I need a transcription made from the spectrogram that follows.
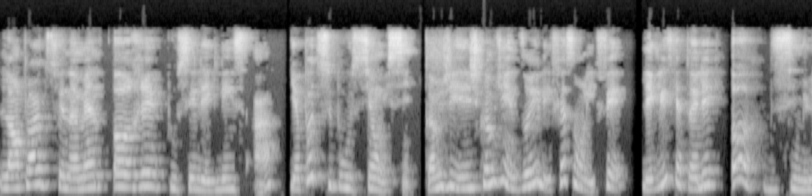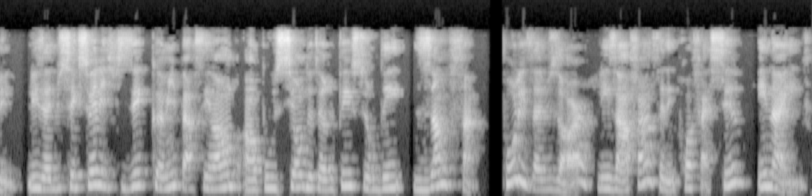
l'ampleur du phénomène aurait poussé l'Église à. Il n'y a pas de supposition ici. Comme j'ai, comme je viens de dire, les faits sont les faits. L'Église catholique a dissimulé les abus sexuels et physiques commis par ses membres en position d'autorité sur des enfants. Pour les abuseurs, les enfants, c'est des proies faciles et naïves.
